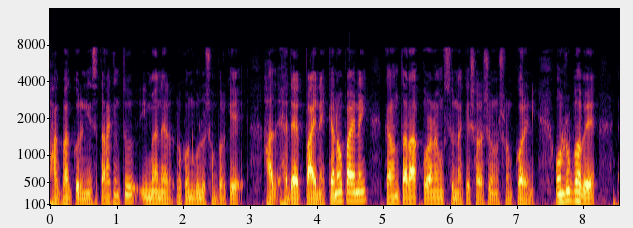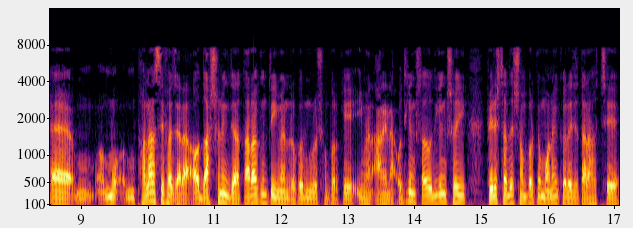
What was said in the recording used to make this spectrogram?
ভাগ ভাগ করে নিয়েছে। তারা কিন্তু ইমানের রোকনগুলো সম্পর্কে হেদায়ত পায় নাই। কেন পায় নাই? কারণ তারা কোরআন এবং সুন্নাকে সরাসরি অনুসরণ করেনি। অনুরূপভাবে ফলাসিফা যারা দার্শনিক যারা, তারাও কিন্তু ইমান রোকনগুলো সম্পর্কে ইমান আনে না। অধিকাংশ, অধিকাংশই ফেরেস্তাদের সম্পর্কে মনে করে যে তারা হচ্ছে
